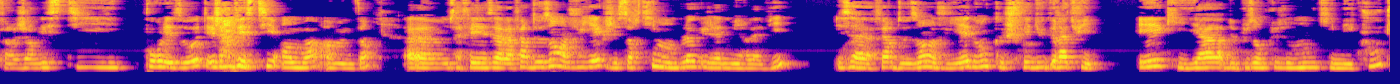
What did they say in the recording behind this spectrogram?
enfin, j'investis pour les autres et j'investis en moi en même temps. Euh, ça fait, ça va faire deux ans en juillet que j'ai sorti mon blog J'admire la vie. Et ça va faire deux ans en juillet donc que je fais du gratuit et qu'il y a de plus en plus de monde qui m'écoute,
